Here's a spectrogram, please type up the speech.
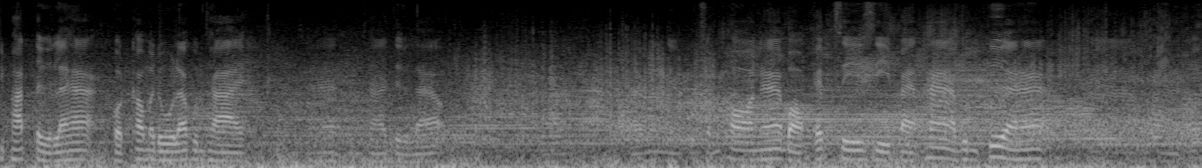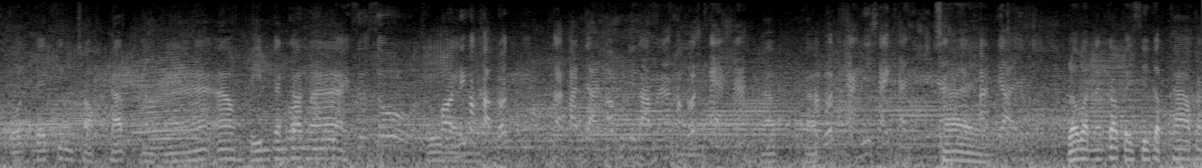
ฒิพัฒน์ตื่นแล้วฮะ กดเข้ามาดูแล้วคุณชายนะฮะคุณชาย ตื่นแล้วใครบ้างเนี่ยคุณสมพรนะฮะบอก FC 485 บุญเกื้อฮะโค้ดเดซซิ่งช็อปครับเอามาฮะเอาพิมพ์กันเข้ามาใหญ่สู้สู้ๆบอลนี่เขาขับรถจากขันใหญ่มาบุรีรัมย์นะขับรถแข่งนะครับครัขับบรถแข่งที่ใช้แข่งจริงๆนะใช่ขันใหญ่แล้ววันนั้นก็ไปซื้อกับข้าวข้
